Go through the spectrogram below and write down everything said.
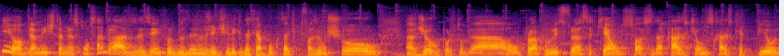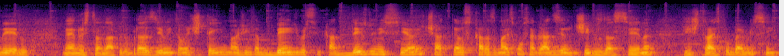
E obviamente também os consagrados. Exemplo do Danilo Gentili, que daqui a pouco está aqui para fazer um show, o Diogo Portugal, o próprio Luiz França, que é um dos sócios da casa, que é um dos caras que é pioneiro né, no stand-up do Brasil. Então a gente tem uma agenda bem diversificada, desde o iniciante até os caras mais consagrados e antigos da cena, a gente traz para o Beverly sim.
